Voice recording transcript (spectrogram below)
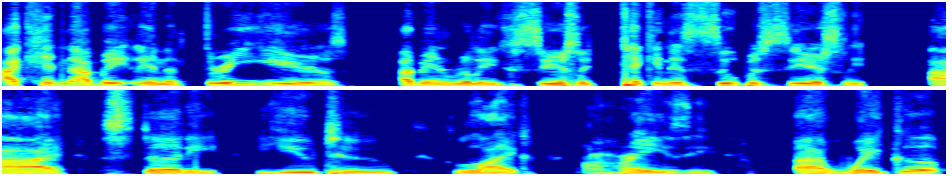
I cannot be in the three years I've been really seriously taking this super seriously. I study YouTube like crazy. I wake up,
